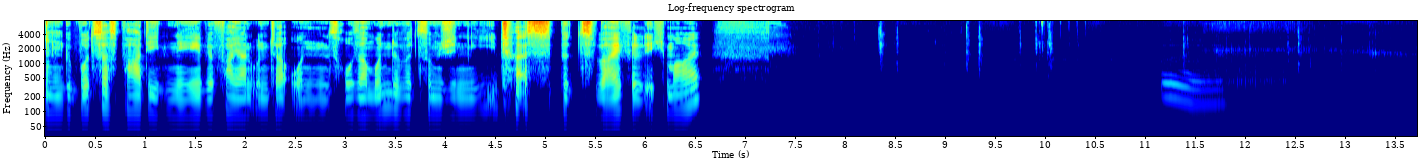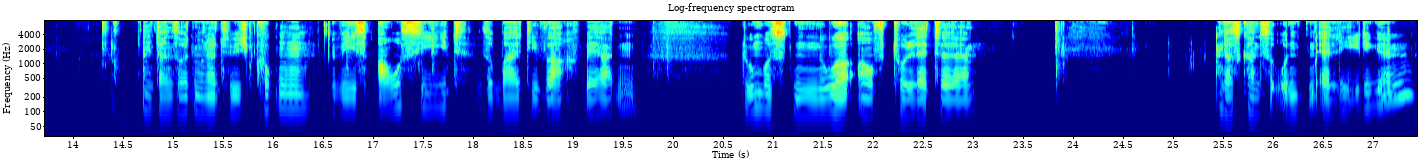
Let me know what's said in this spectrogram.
Geburtstagsparty? Nee, wir feiern unter uns. Rosamunde wird zum Genie. Das bezweifle ich mal. Und dann sollten wir natürlich gucken, wie es aussieht, sobald die wach werden. Du musst nur auf Toilette. Das kannst du unten erledigen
